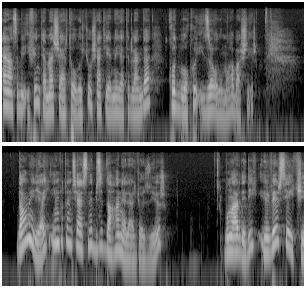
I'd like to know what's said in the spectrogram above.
hər hansı bir if-in təməl şərti olur ki, o şərt yerinə yetiriləndə kod bloku icra olunmağa başlayır. Davam eləyək. Inputun içərisində bizi daha nələr gözləyir? Bunları dedik. E, versiya 2,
